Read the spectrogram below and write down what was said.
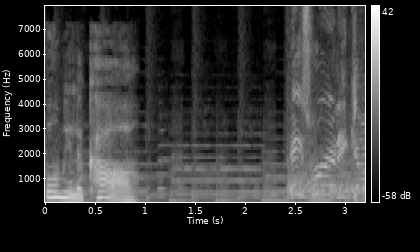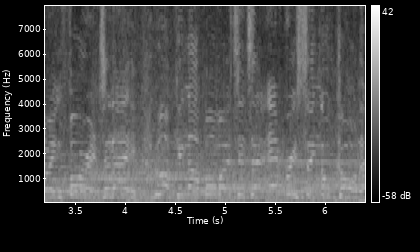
Formula car. He's really going for it today, locking up almost into every single corner.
